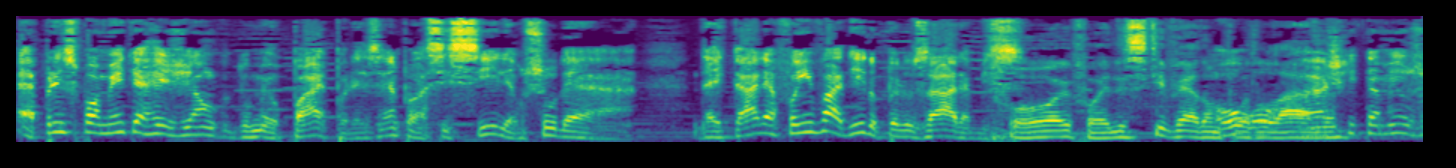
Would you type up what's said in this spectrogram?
É, principalmente a região do meu pai, por exemplo, a Sicília, o sul da, da Itália, foi invadido pelos árabes. Foi, foi, eles estiveram Ou- por lá, né? acho que também os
